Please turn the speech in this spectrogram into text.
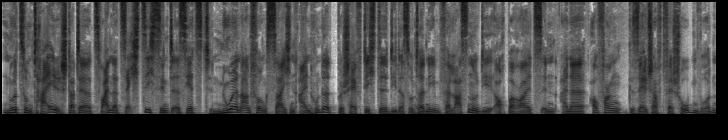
nur zum Teil. Statt der 260 sind es jetzt nur in Anführungszeichen 100 Beschäftigte. Beschäftigte, die das Unternehmen verlassen und die auch bereits in eine Auffanggesellschaft verschoben wurden.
